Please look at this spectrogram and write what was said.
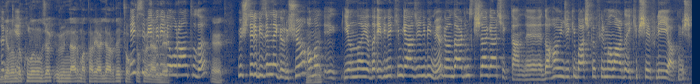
Tabii yanında ki. kullanılacak ürünler, materyaller de çok Hepsi çok önemli. birbiriyle orantılı. Evet. Müşteri bizimle görüşüyor ama e, yanına ya da evine kim geleceğini bilmiyor. Gönderdiğimiz kişiler gerçekten e, daha önceki başka firmalarda ekip şefliği yapmış.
